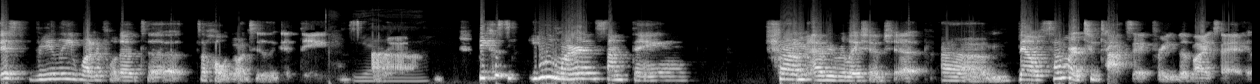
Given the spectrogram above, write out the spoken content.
it's really wonderful to, to, to hold on to the good things. Yeah. Um, because you learn something from every relationship. Um, now, some are too toxic for you to like say,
